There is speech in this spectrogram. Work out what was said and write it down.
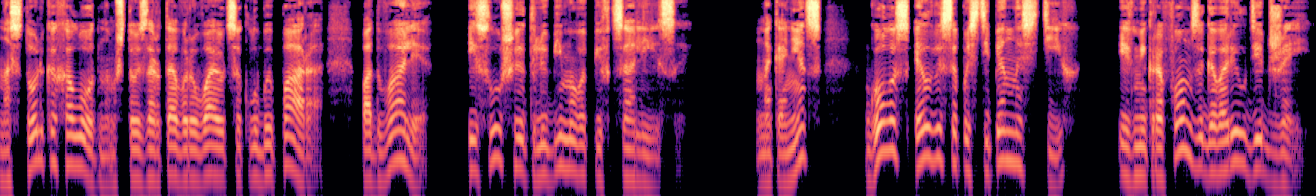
настолько холодном, что изо рта вырываются клубы пара, подвале и слушает любимого певца Лизы. Наконец, голос Элвиса постепенно стих, и в микрофон заговорил диджей.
